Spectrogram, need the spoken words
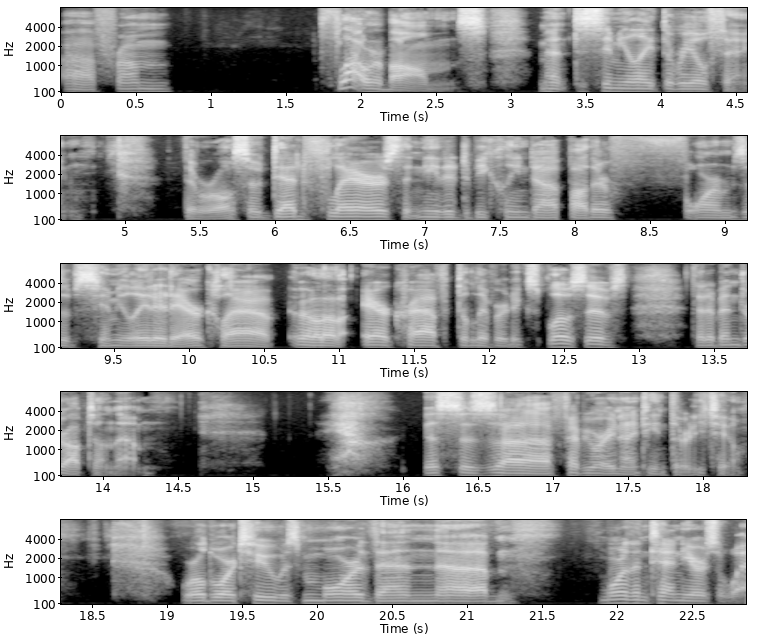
uh, from flour bombs meant to simulate the real thing. There were also dead flares that needed to be cleaned up, other forms of simulated aircraft, uh, aircraft delivered explosives that had been dropped on them. Yeah, this is uh, February 1932. World War II was more than um, more than 10 years away.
